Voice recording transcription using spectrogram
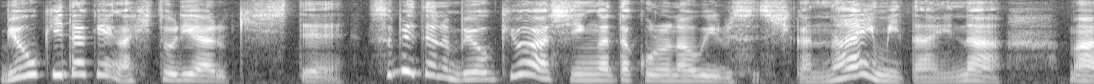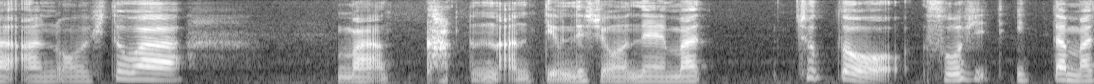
病気だけが一人歩きして全ての病気は新型コロナウイルスしかないみたいな、まあ、あの人は、まあ、かなんて言うんでしょうね、まあ、ちょっとそういった間違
